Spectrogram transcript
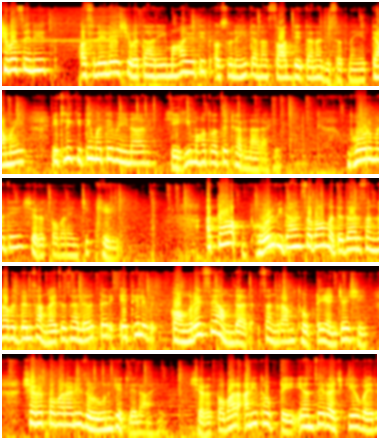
शिवसेनेत असलेले शिवतारे महायुतीत असूनही त्यांना साथ देताना दिसत नाही त्यामुळे इथली किती मते मिळणार हेही महत्त्वाचे ठरणार आहे. भोरमध्ये शरद पवारांची खेळी आता भोर विधानसभा मतदारसंघाबद्दल सांगायचं झालं तर येथील काँग्रेसचे आमदार संग्राम थोपटे यांच्याशी शरद पवारांनी जुळवून घेतलेला आहे. शरद पवार आणि थोपटे यांचे राजकीय वैर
